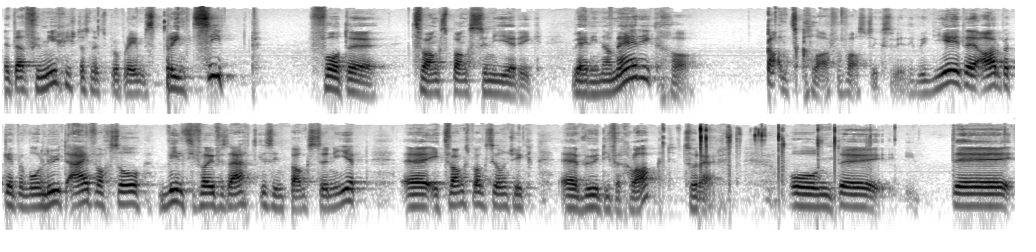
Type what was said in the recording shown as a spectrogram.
Äh, für mich ist das nicht das Problem. Das Prinzip von der Zwangspensionierung wäre in Amerika ganz klar verfassungswidrig. Weil jeder Arbeitgeber, der Leute einfach so, weil sie 65 sind, pensioniert, äh, in Zwangspension schickt, äh, würde verklagt, zu Recht. Und äh, de,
